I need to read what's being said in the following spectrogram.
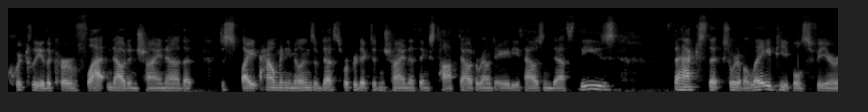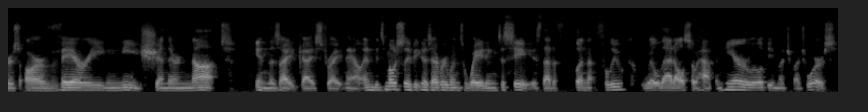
quickly the curve flattened out in China, that despite how many millions of deaths were predicted in China, things topped out around 80,000 deaths. These facts that sort of allay people's fears are very niche and they're not in the zeitgeist right now. And it's mostly because everyone's waiting to see is that a fl- fluke? Will that also happen here or will it be much, much worse?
